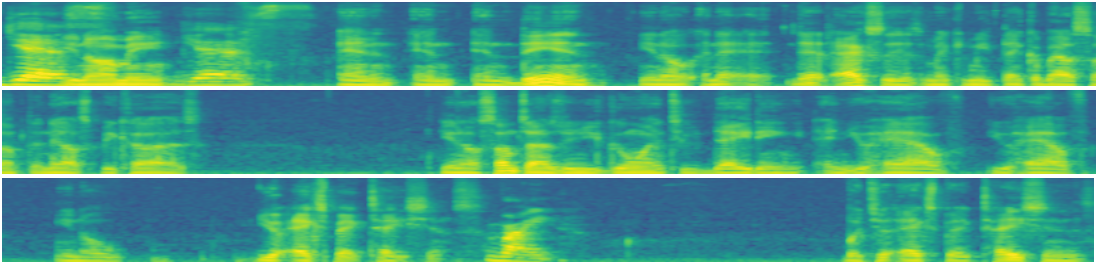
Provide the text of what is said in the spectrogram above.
Yes. You know what I mean? Yes. And and and then you know, and that, that actually is making me think about something else because, you know, sometimes when you go into dating and you have you have you know your expectations, Right. but your expectations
